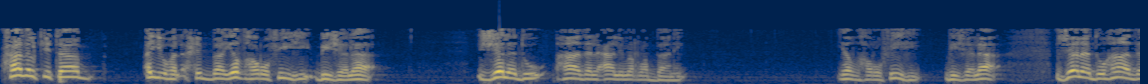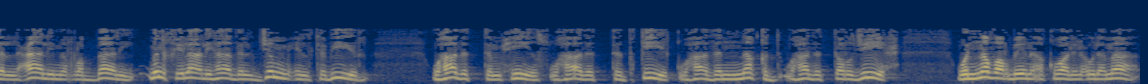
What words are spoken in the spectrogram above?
هذا الكتاب أيها الأحبة يظهر فيه بجلاء جلد هذا العالم الرباني. يظهر فيه بجلاء جلد هذا العالم الرباني من خلال هذا الجمع الكبير وهذا التمحيص وهذا التدقيق وهذا النقد وهذا الترجيح والنظر بين أقوال العلماء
